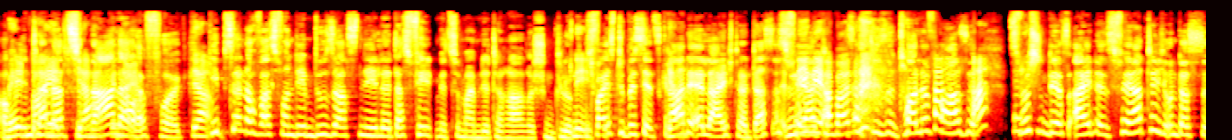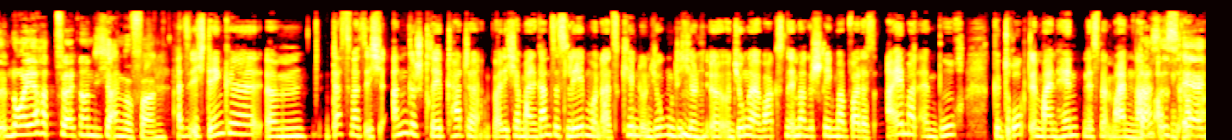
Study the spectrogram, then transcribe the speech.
auch weltweit. internationaler genau. Erfolg. Ja. Gibt's denn noch was, von dem du sagst, Nele, das fehlt mir zu meinem literarischen Glück? Nee, ich weiß, du bist jetzt gerade erleichtert. Das ist fertig. Nee, nee, aber das ist diese tolle Phase. Zwischen das eine ist fertig und das Neue hat vielleicht noch nicht angefangen. Also ich denke, ähm, das, was ich angestrebt hatte, weil ich ja mein ganzes Leben und als Kind und Jugendliche mhm. und, und junge Erwachsene immer geschrieben habe, war, dass einmal ein Buch gedruckt in meinen Händen ist mit meinem Namen. Das ist eher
